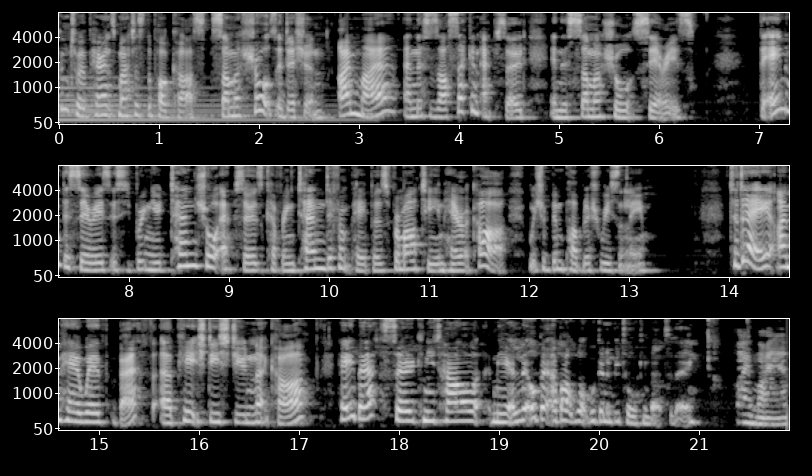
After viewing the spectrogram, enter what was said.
Welcome to Appearance Matters the Podcast, Summer Shorts Edition. I'm Maya, and this is our second episode in this Summer Shorts series. The aim of this series is to bring you 10 short episodes covering 10 different papers from our team here at CAR, which have been published recently. Today, I'm here with Beth, a PhD student at CAR. Hey, Beth, so can you tell me a little bit about what we're going to be talking about today? Hi, Maya.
